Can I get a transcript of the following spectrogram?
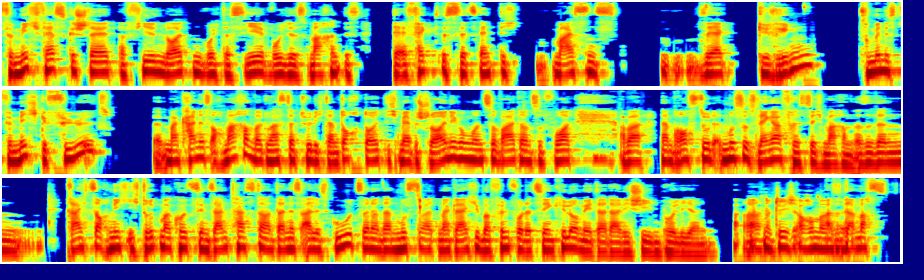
für mich festgestellt, bei vielen Leuten, wo ich das sehe, wo die das machen, ist, der Effekt ist letztendlich meistens sehr gering, zumindest für mich gefühlt. Äh, man kann es auch machen, weil du hast natürlich dann doch deutlich mehr Beschleunigung und so weiter und so fort. Aber dann brauchst du, dann musst du es längerfristig machen. Also dann reicht es auch nicht, ich drück mal kurz den Sandtaster und dann ist alles gut, sondern dann musst du halt mal gleich über fünf oder zehn Kilometer da die Schienen polieren. Hat ja? natürlich auch immer. Also da machst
